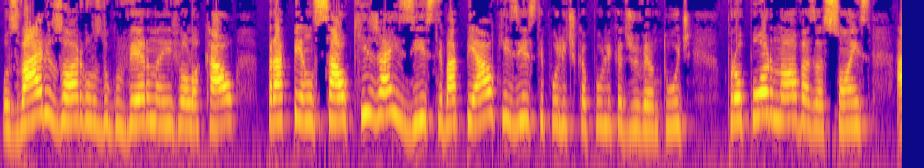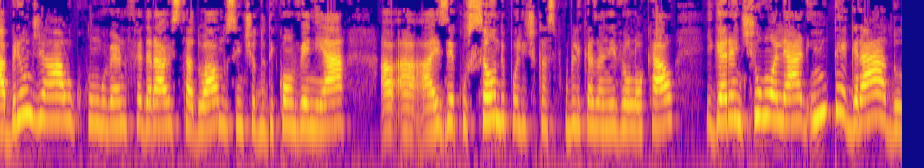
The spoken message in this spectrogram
os vários órgãos do governo a nível local para pensar o que já existe, mapear o que existe política pública de juventude, propor novas ações, abrir um diálogo com o governo federal e estadual no sentido de conveniar a, a, a execução de políticas públicas a nível local e garantir um olhar integrado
